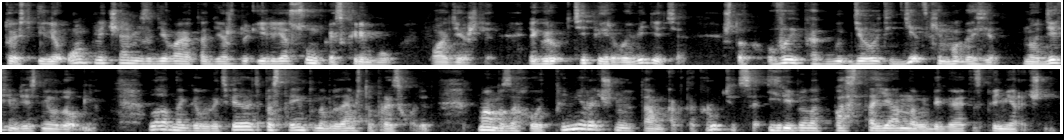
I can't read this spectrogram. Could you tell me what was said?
То есть или он плечами задевает одежду, или я сумкой скребу по одежде. Я говорю, теперь вы видите, что вы как бы делаете детский магазин, но детям здесь неудобно. Ладно, говорю, теперь давайте постоим, понаблюдаем, что происходит. Мама заходит в примерочную, там как-то крутится, и ребенок постоянно выбегает из примерочной.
